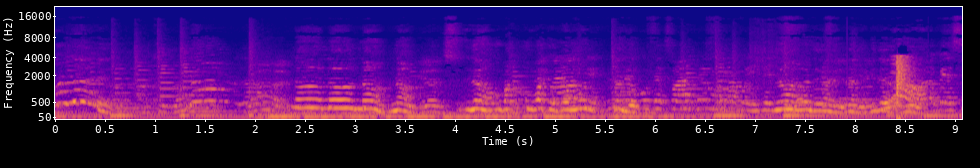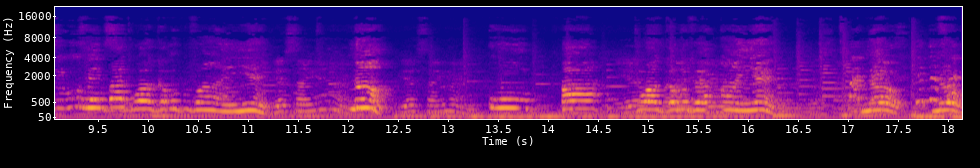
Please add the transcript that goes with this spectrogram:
Oh yeah! I'm too grown for that. No! Non, non, non, non. Non, ou bat ou gamoun. Non, non, non. Ou bat ou gamoun pou fè an yen. Non. Ou bat ou gamoun pou fè an yen. Non, non.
